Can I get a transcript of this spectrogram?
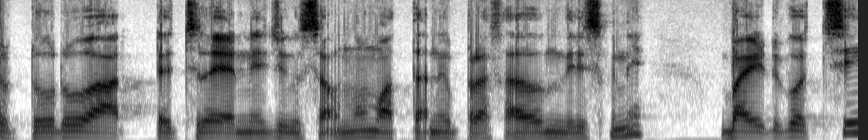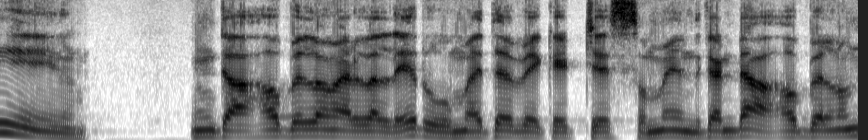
చుట్టూరు ఆర్కిటెక్చర్ అన్నీ చూసాము. మొత్తానికి ప్రసాదం తీసుకుని బయటకు వచ్చి ఇంకా అహోబిలం వెళ్ళాలి. రూమ్ అయితే వెకేట్ చేస్తాము. ఎందుకంటే అహోబిలం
